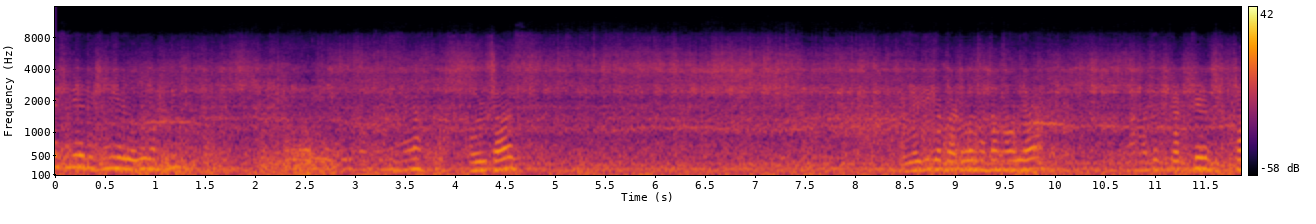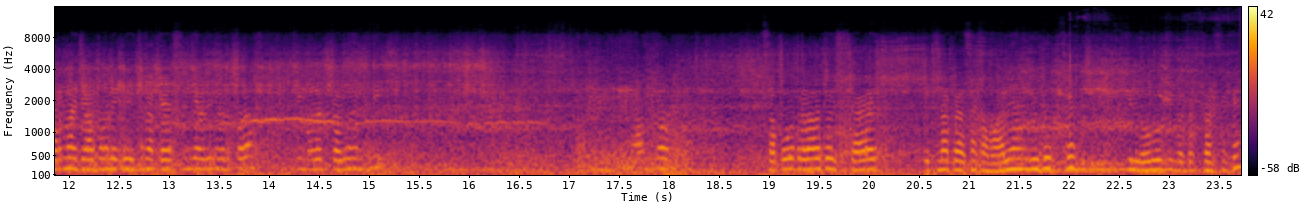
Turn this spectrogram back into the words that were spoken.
इसलिए है कंपनी है जी का पेट्रोल खत्म हो गया मदद करके करना चाहता हूँ लेकिन इतना कैश नहीं अभी मेरे पास कि मदद करूँ इनकी आपका सपोर्ट रहा तो शायद इतना पैसा कमा लें हम यूट्यूब से कि लोगों की मदद कर सकें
